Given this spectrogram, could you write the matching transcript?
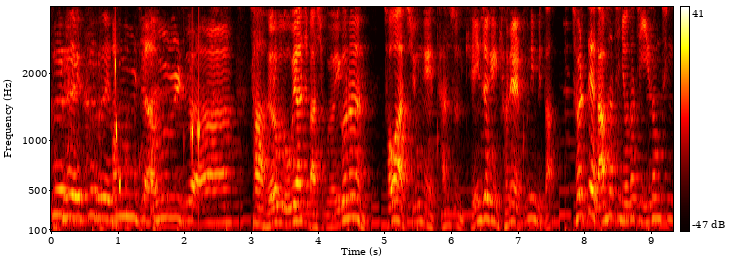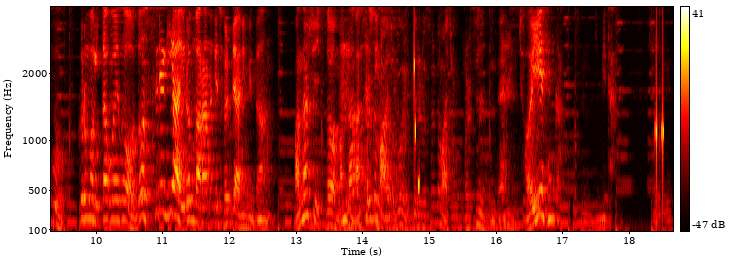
그래 그래 울자 울자. 자 여러분 오해하지 마시고요. 이거는 저와 지웅의 단순 개인적인 견해일 뿐입니다. 절대 남사친 여사친 이성 친구 그런 거 있다고 해서 너 쓰레기야 이런 말 하는 게 절대 아닙니다. 만날 수 있어. 만나서 만날 수 술도 있어. 마시고 일대일로 술도 마시고 그럴 수 있는데. 저희의 음, 생각입니다. 기회가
